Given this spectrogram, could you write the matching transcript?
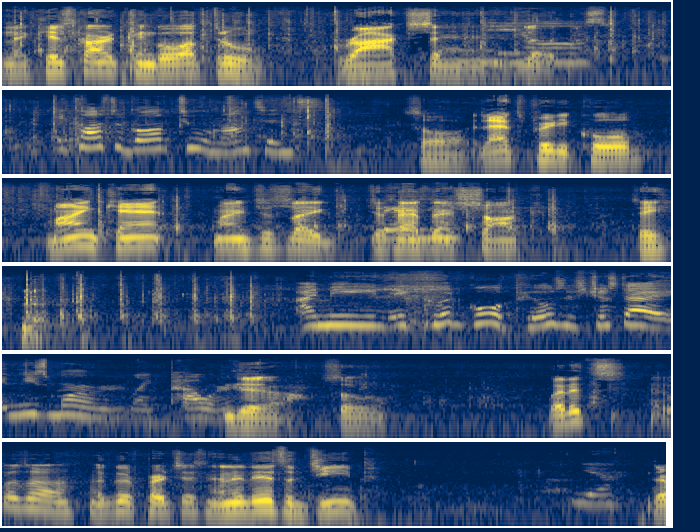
like his car can go up through rocks and look. It costs to go up to mountains. so that's pretty cool. Mine can't. Mine just like just has that shock. See, look, I mean, it could go up hills. It's just that it needs more like power. yeah. So, but it's it was a a good purchase, and it is a Jeep. Yeah. They're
